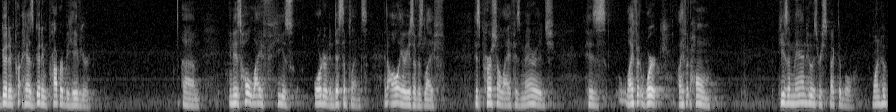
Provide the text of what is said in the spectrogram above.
good and pro- has good and proper behavior. Um, in his whole life, he is ordered and disciplined in all areas of his life his personal life, his marriage, his life at work, life at home. He's a man who is respectable, one who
